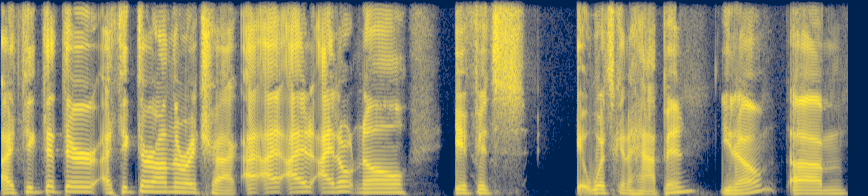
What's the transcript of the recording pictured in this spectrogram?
i think that they're i think they're on the right track i i I- don't know if it's what's going to happen you know um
